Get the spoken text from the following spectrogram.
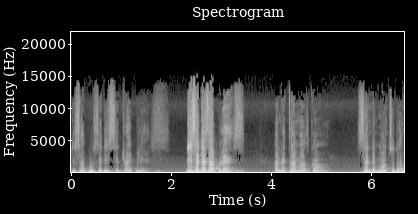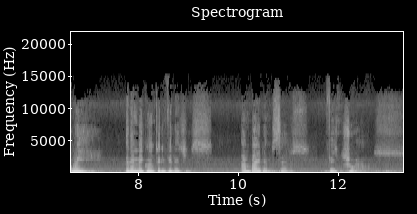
disciples said, This is a dry place. This is a desert place. And the time has gone. Send the multitude away that they may go into the villages and buy themselves victuals.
